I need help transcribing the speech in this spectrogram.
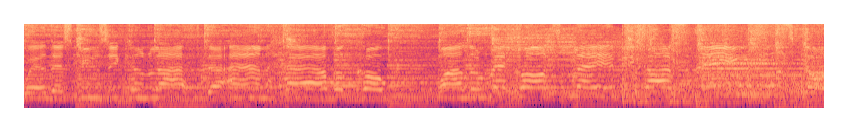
where there's music and laughter and have a coke while the records play because things go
